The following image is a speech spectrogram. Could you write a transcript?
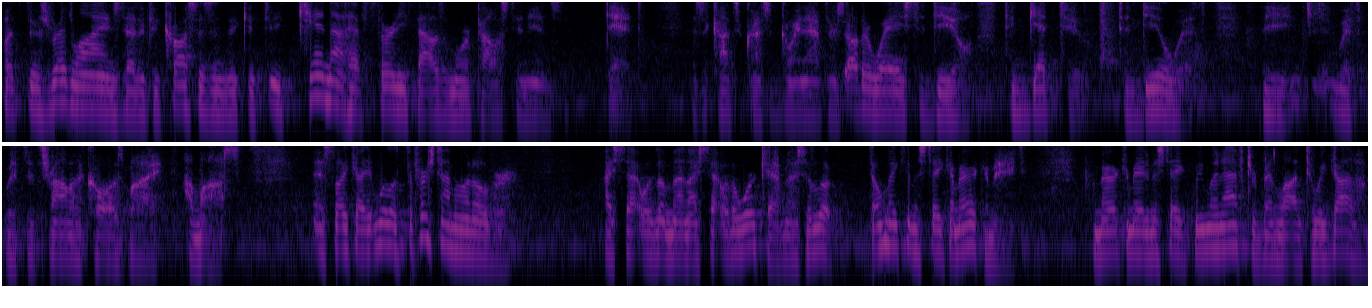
but there's red lines that if he crosses, and you cannot have 30,000 more Palestinians dead as a consequence of going after. There's other ways to deal, to get to, to deal with the with with the trauma caused by Hamas. It's like I well look the first time I went over, I sat with them and I sat with the work cabinet. I said, look, don't make the mistake America made. America made a mistake. We went after bin Laden until we got him,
